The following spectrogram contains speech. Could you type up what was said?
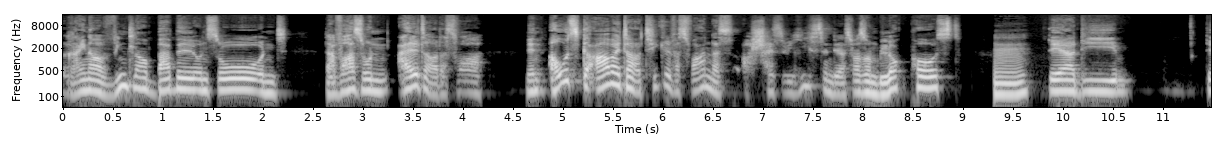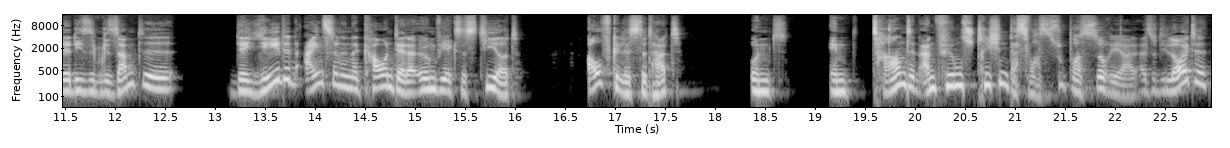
Rainer Winkler-Bubble und so. Und da war so ein Alter, das war ein ausgearbeiteter Artikel. Was war denn das? Ach, scheiße, wie hieß denn der? Das war so ein Blogpost Mhm. der die, der diese gesamte, der jeden einzelnen Account, der da irgendwie existiert, aufgelistet hat und enttarnt in Anführungsstrichen. Das war super surreal. Also die Leute,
